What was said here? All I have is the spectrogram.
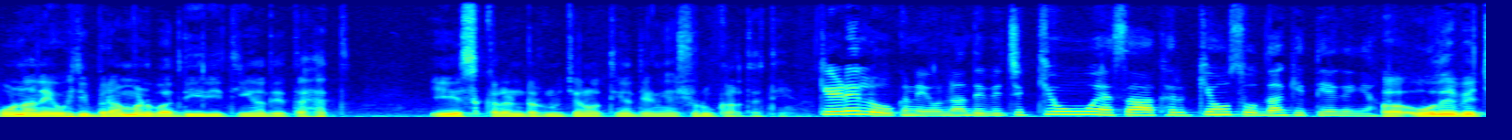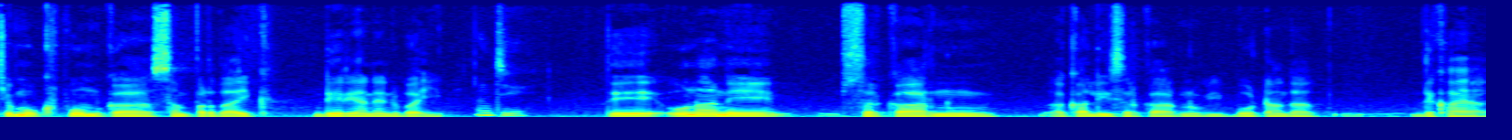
ਉਹਨਾਂ ਨੇ ਉਹ ਜੀ ਬ੍ਰਾਹਮਣਵਾਦੀ ਰੀਤੀਆਂ ਦੇ ਤਹਿਤ ਇਸ ਕੈਲੰਡਰ ਨੂੰ ਚੁਣੌਤੀਆਂ ਦੇਣੀਆਂ ਸ਼ੁਰੂ ਕਰ ਦਿੱਤੀਆਂ। ਕਿਹੜੇ ਲੋਕ ਨੇ ਉਹਨਾਂ ਦੇ ਵਿੱਚ? ਕਿਉਂ ਐਸਾ ਆਖਰ ਕਿਉਂ ਸੋਧਾਂ ਕੀਤੀਆਂ ਗਈਆਂ? ਉਹਦੇ ਵਿੱਚ ਮੁੱਖ ਭੂਮਿਕਾ ਸੰਪਰਦਾਇਕ ਡੇਰਿਆਂ ਨੇ ਨਿਭਾਈ। ਜੀ। ਤੇ ਉਹਨਾਂ ਨੇ ਸਰਕਾਰ ਨੂੰ ਅਕਾਲੀ ਸਰਕਾਰ ਨੂੰ ਵੀ ਵੋਟਾਂ ਦਾ ਦਿਖਾਇਆ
